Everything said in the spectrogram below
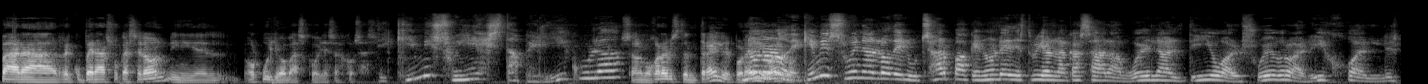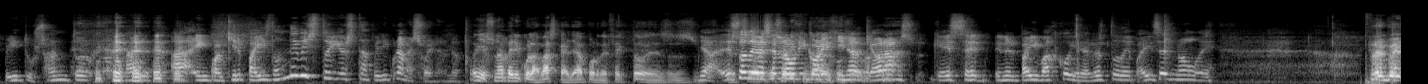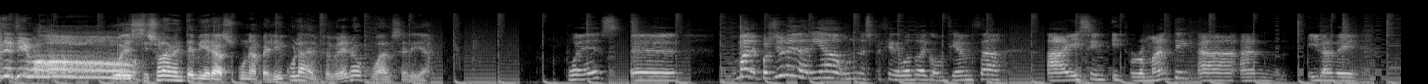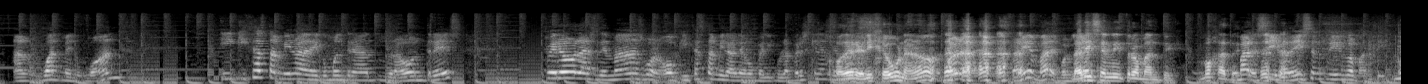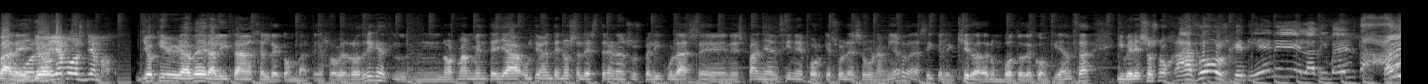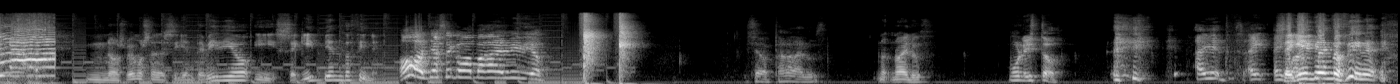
para recuperar su caserón y el orgullo vasco y esas cosas. ¿De qué me suena esta película? O sea, a lo mejor has visto el tráiler por ahí no, o no, no. ¿de qué me suena lo de luchar para que no le destruyan la casa a la abuela, al tío, al suegro, al hijo, al Espíritu Santo, al- a- en cualquier país? ¿Dónde he visto yo esta película? Me suena, ¿no? Oye, es una película vasca ya, por defecto es... Ya, es- eso debe ser lo único original, que ahora es, que es en en el País Vasco y en el resto de países no. eh. ¡Repetitivo! Pues si solamente vieras una película en febrero, ¿cuál sería? Pues, eh, vale, pues yo le daría una especie de voto de confianza a Isn't It Romantic a- y la de and What Men Want. Y quizás también la de Cómo entrenar a tu dragón 3. Pero las demás, bueno, o quizás también la Lego película, pero es que las Joder, demás... elige una, ¿no? Bueno, está bien, vale. Pues La voy a- Disney Romantic. Mójate. Vale, sí, la de Ace and Romantic. Vale, como yo- la hayamos llamado. Yo quiero ir a ver Alita Ángel de Combate. Robert Rodríguez mm, normalmente ya, últimamente no se le estrenan sus películas en España en cine porque suelen ser una mierda, así que le quiero dar un voto de confianza y ver esos ojazos que tiene la tipa esta. Nos vemos en el siguiente vídeo y seguid viendo cine. ¡Oh, ya sé cómo apagar el vídeo! Se apaga la luz. No, no hay luz. Muy listo. Ahí, entonces, ahí, ahí, ¡Seguid viendo cine!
